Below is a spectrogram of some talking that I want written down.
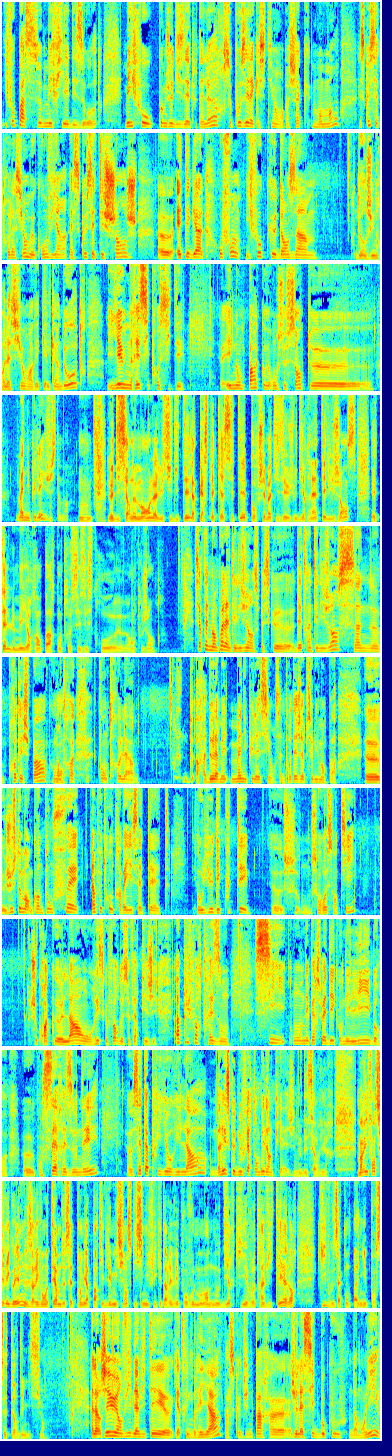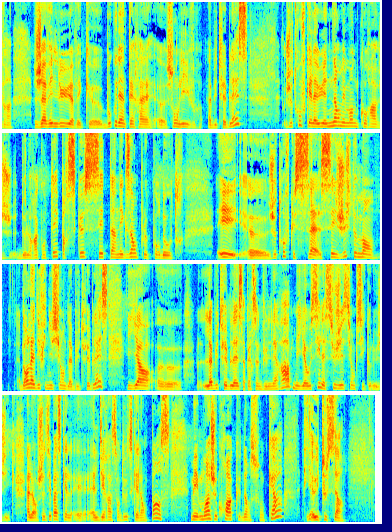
il faut pas se méfier des autres, mais il faut, comme je disais tout à l'heure, se poser la question à chaque moment est-ce que cette relation me convient? Est-ce que cet échange euh, est égal? Au fond, il faut que dans un, dans une relation avec quelqu'un d'autre, il y ait une réciprocité et non pas qu'on se sente euh, manipulé justement. Mhm. Le discernement, la lucidité, la perspicacité, pour schématiser, je veux dire l'intelligence, est-elle le meilleur rempart contre ces escrocs euh, en tout genre? Certainement pas l'intelligence, parce que d'être intelligent, ça ne protège pas contre, contre la, de, enfin, de la ma- manipulation. Ça ne protège absolument pas. Euh, justement, quand on fait un peu trop travailler sa tête, et au lieu d'écouter euh, son, son ressenti, je crois que là, on risque fort de se faire piéger. À plus forte raison, si on est persuadé qu'on est libre, euh, qu'on sait raisonner, euh, cet a priori-là risque de nous faire tomber dans le piège. nous desservir. Marie-France Irigoyen, nous arrivons au terme de cette première partie de l'émission, ce qui signifie qu'il est arrivé pour vous le moment de nous dire qui est votre invité. Alors, qui vous accompagne pour cette heure d'émission? Alors j'ai eu envie d'inviter euh, Catherine Breillat parce que d'une part, euh, je la cite beaucoup dans mon livre. J'avais lu avec euh, beaucoup d'intérêt son livre À but de faiblesse. Je trouve qu'elle a eu énormément de courage de le raconter parce que c'est un exemple pour d'autres. Et je trouve que c'est justement dans la définition de l'abus de faiblesse, il y a euh, l'abus de faiblesse à personne vulnérable, mais il y a aussi la suggestion psychologique. Alors, je ne sais pas ce qu'elle elle dira sans doute ce qu'elle en pense, mais moi, je crois que dans son cas, il y a eu tout ça.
